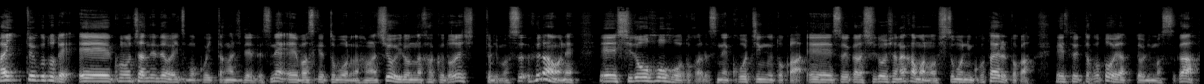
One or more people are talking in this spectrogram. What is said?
はい。ということで、えー、このチャンネルではいつもこういった感じでですね、えー、バスケットボールの話をいろんな角度で知っております。普段はね、えー、指導方法とかですね、コーチングとか、えー、それから指導者仲間の質問に答えるとか、えー、そういったことをやっておりますが、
